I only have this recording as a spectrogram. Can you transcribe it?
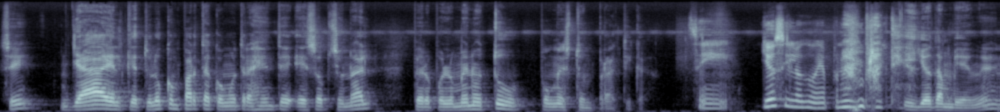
¿Sí? Ya el que tú lo compartas con otra gente es opcional, pero por lo menos tú pon esto en práctica. Sí, yo sí lo voy a poner en práctica. Y yo también, ¿eh?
